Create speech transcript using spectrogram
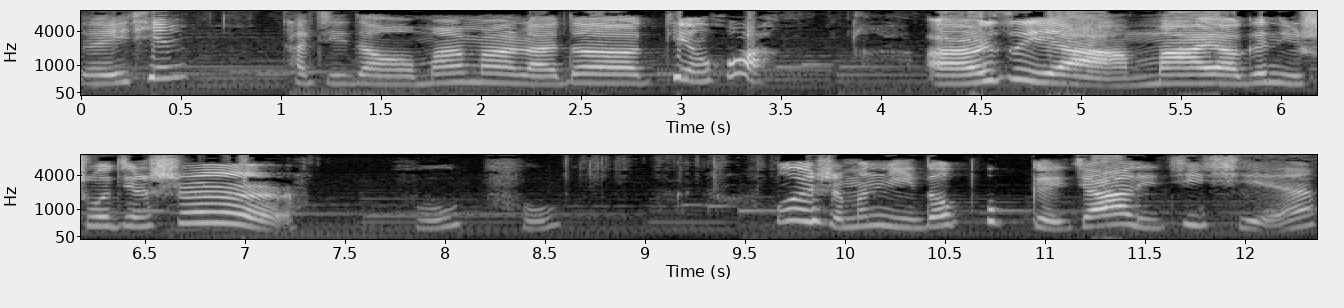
有一天，他接到妈妈来的电话：“儿子呀，妈要跟你说件事。”“福福，为什么你都不给家里寄钱？”“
